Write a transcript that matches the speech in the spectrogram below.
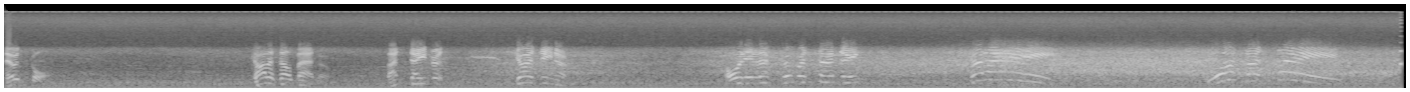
No score. Carlos Alberto. That's dangerous. Giardino. Already left Cooper standing. Kelly! What a save!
